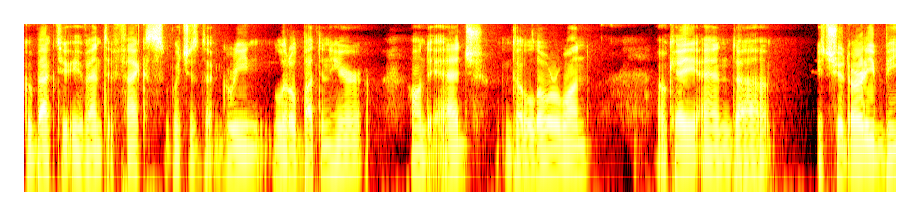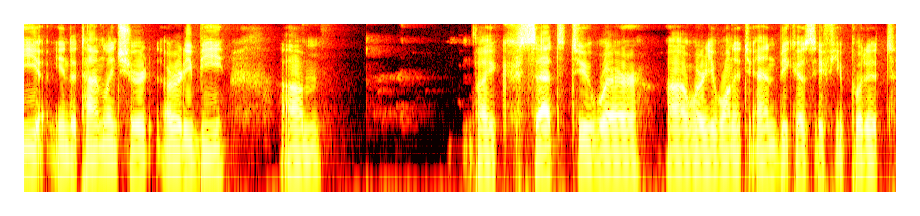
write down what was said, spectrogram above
go back to event effects which is the green little button here on the edge the lower one. Okay and uh, it should already be in the timeline should already be um, like set to where uh, where you want it to end because if you put it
